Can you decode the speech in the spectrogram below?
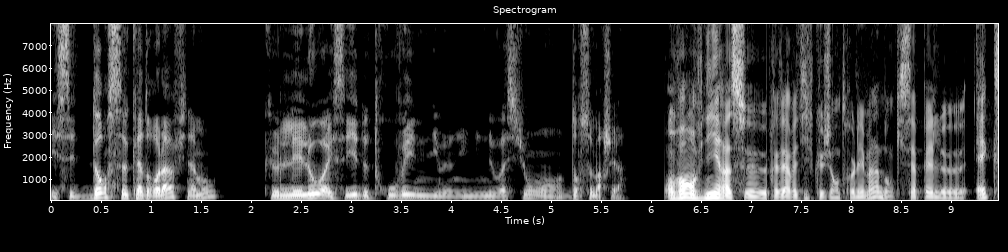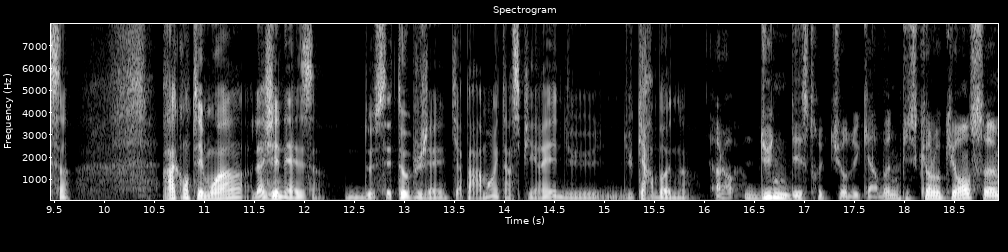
Et c'est dans ce cadre-là, finalement, que Lelo a essayé de trouver une, une innovation dans ce marché-là. On va en venir à ce préservatif que j'ai entre les mains, donc qui s'appelle euh, X. Racontez-moi la genèse de cet objet qui apparemment est inspiré du, du carbone. Alors, d'une des structures du carbone, puisqu'en l'occurrence, euh,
